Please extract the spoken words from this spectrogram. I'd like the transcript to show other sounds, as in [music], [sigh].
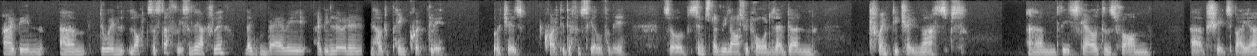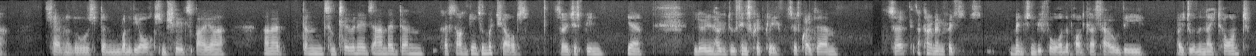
I've been um, doing lots of stuff recently, actually. Like very, I've been learning how to paint quickly, which is quite a different skill for me. So since that we last recorded, I've done 20 chain rasps, um, the skeletons from uh, Shadespire, seven of those. Done one of the orcs from Shadespire, and I've done some Tyranids, and I've done I've started doing some witch elves. So I've just been yeah learning how to do things quickly. So it's quite um. So I can't remember if I mentioned before on the podcast how the I was doing the night haunt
